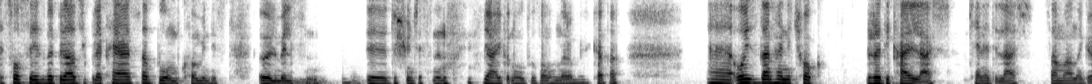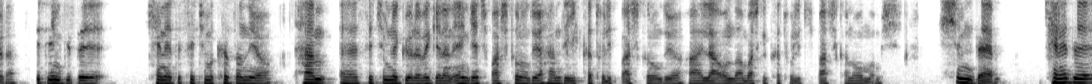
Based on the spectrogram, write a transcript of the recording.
e, sosyalizme birazcık bile kayarsa boom komünist ölmelisin e, düşüncesinin yaygın olduğu zamanlar Amerika'da. E, o yüzden hani çok radikaller Kennedy'ler zamana göre. Dediğim gibi Kennedy seçimi kazanıyor. Hem e, seçimle göreve gelen en genç başkan oluyor hem de ilk Katolik başkan oluyor. Hala ondan başka Katolik başkan olmamış. Şimdi Kennedy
